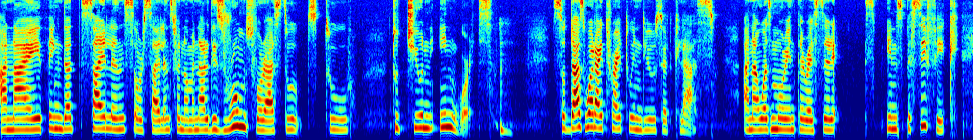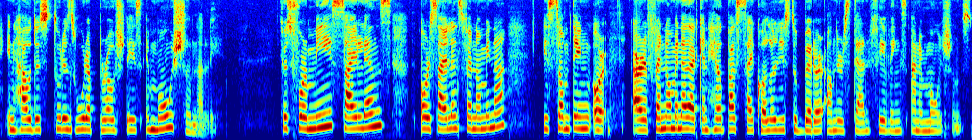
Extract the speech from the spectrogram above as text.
And I think that silence or silence phenomena are these rooms for us to to to tune inwards. Mm-hmm. So that's what I tried to induce at class. And I was more interested in specific in how the students would approach this emotionally. Because for me, silence or silence phenomena is something or are phenomena that can help us psychologists to better understand feelings and emotions.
